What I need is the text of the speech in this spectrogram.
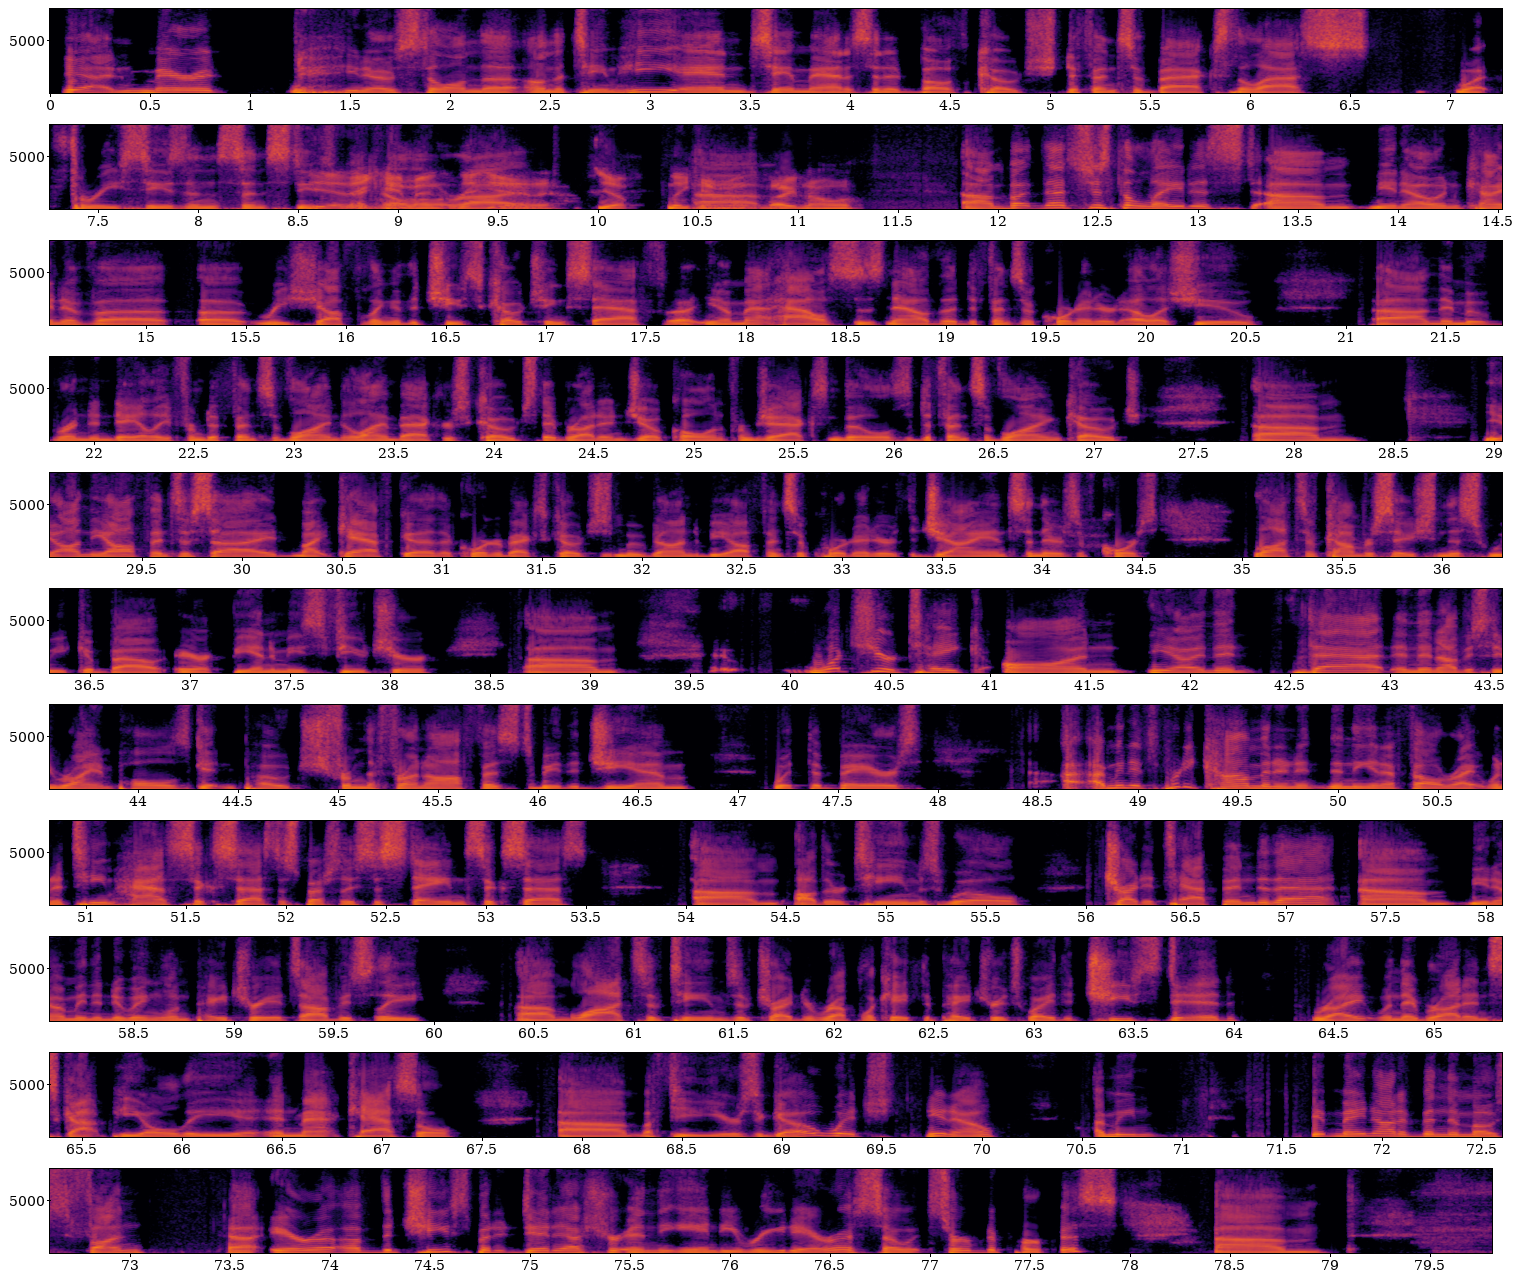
Yeah and merritt you know still on the on the team. He and sam madison had both coached defensive backs the last what three seasons since steve yeah, Spagnuolo arrived yeah, yep they came um, in Spagnuolo. Um, but that's just the latest, um, you know, and kind of a, a, reshuffling of the Chiefs coaching staff. Uh, you know, Matt House is now the defensive coordinator at LSU. Um, they moved Brendan Daly from defensive line to linebackers coach. They brought in Joe Cullen from Jacksonville as a defensive line coach. Um, you know, on the offensive side, Mike Kafka, the quarterbacks coach, has moved on to be offensive coordinator at the Giants. And there's, of course, lots of conversation this week about Eric Bieniemy's future. Um, what's your take on you know and then that and then obviously ryan poles getting poached from the front office to be the gm with the bears. I mean it's pretty common in, in the nfl right? When a team has success especially sustained success um, other teams will try to tap into that. Um, you know i mean the new england patriots obviously um, lots of teams have tried to replicate the patriots way. The chiefs did right? When they brought in scott pioli and matt cassel um, a few years ago, which, you know, I mean, it may not have been the most fun uh, era of the Chiefs, but it did usher in the Andy Reid era. So it served a purpose. Um,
